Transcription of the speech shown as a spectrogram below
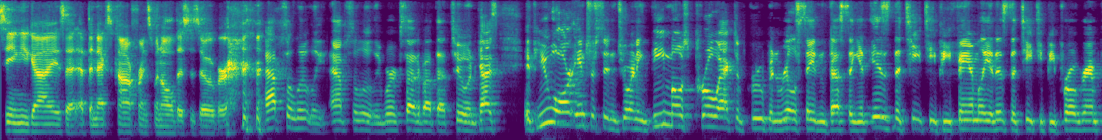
seeing you guys at, at, the next conference when all this is over. absolutely, absolutely. We're excited about that too. And guys, if you are interested in joining the most proactive group in real estate investing, it is the TTP family. It is the TTP program.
